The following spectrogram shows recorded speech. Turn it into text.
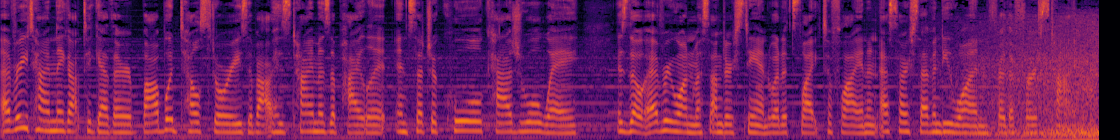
Every time they got together, Bob would tell stories about his time as a pilot in such a cool, casual way, as though everyone must understand what it's like to fly in an SR 71 for the first time.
